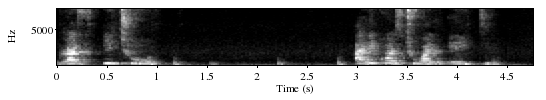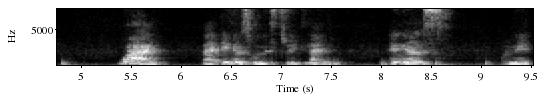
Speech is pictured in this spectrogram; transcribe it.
plus E2 are equals to 180. Why? They are angles on a straight line. Angles on a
